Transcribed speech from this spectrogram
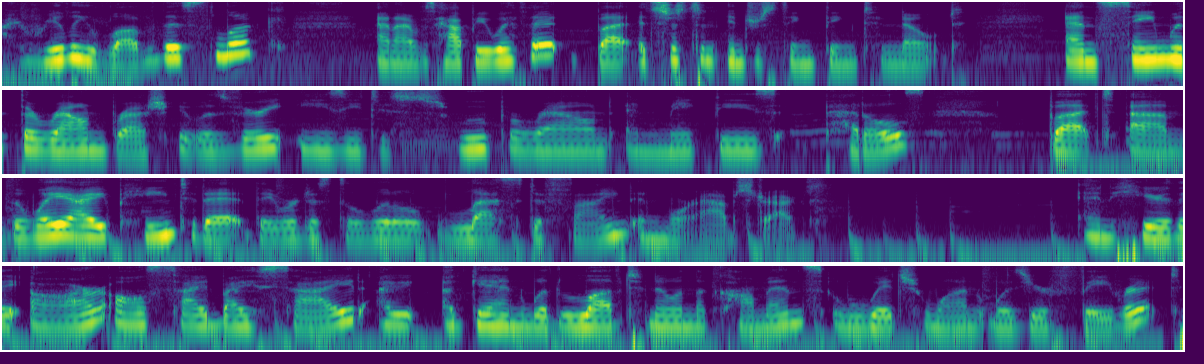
I really love this look and I was happy with it, but it's just an interesting thing to note. And same with the round brush, it was very easy to swoop around and make these petals, but um, the way I painted it, they were just a little less defined and more abstract. And here they are all side by side. I again would love to know in the comments which one was your favorite.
